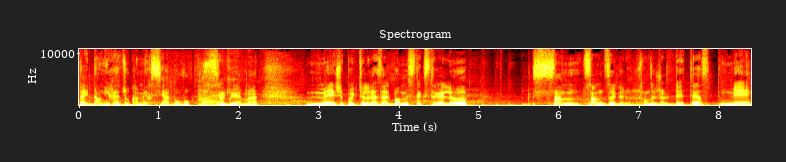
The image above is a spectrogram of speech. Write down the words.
d'être dans les radios commerciales, bon, on va pousser Ouais. Vraiment. Mais j'ai pas écouté le reste de l'album, mais cet extrait-là, ça me, ça me dit que, sans dire que je le déteste, mais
